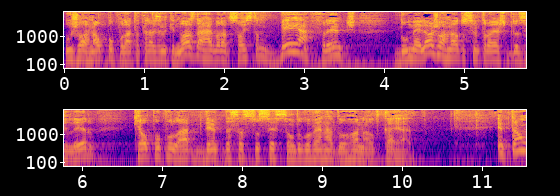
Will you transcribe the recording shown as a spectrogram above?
o Jornal Popular está trazendo aqui. Nós da Rádio Morado do Sol estamos bem à frente do melhor jornal do Centro-Oeste brasileiro, que é o Popular, dentro dessa sucessão do governador Ronaldo Caiado. Então,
